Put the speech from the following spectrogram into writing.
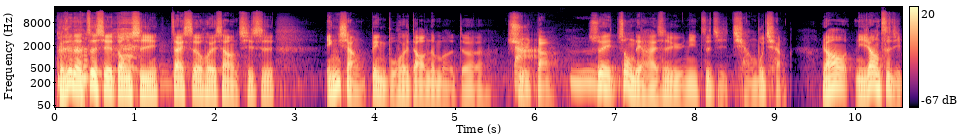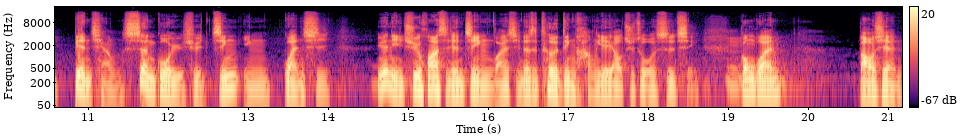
可是呢，这些东西在社会上其实影响并不会到那么的巨大，所以重点还是于你自己强不强，然后你让自己。变强胜过于去经营关系，因为你去花时间经营关系，那是特定行业要去做的事情。嗯、公关、保险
